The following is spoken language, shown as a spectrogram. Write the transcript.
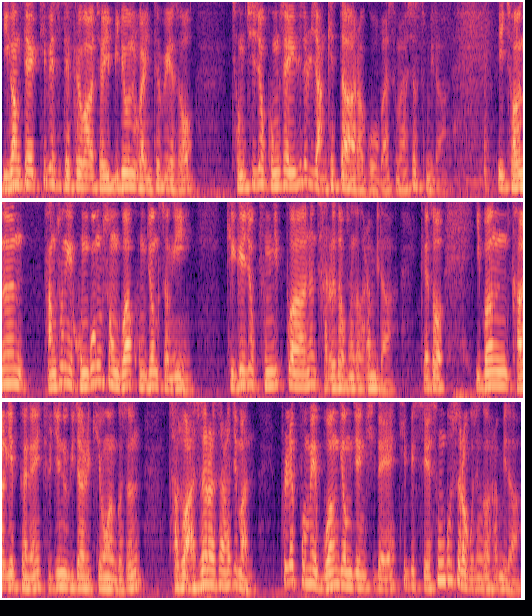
이강택 TBS 대표가 저희 미디어오늘과 인터뷰에서 정치적 공세에 휘둘리지 않겠다라고 말씀을 하셨습니다. 이 저는 방송의 공공성과 공정성이 기계적 중립과는 다르다고 생각을 합니다. 그래서 이번 가을 개편에 주진우 기자를 기용한 것은 다소 아슬아슬하지만 플랫폼의 무한 경쟁 시대에 TBS의 승부수라고 생각을 합니다.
